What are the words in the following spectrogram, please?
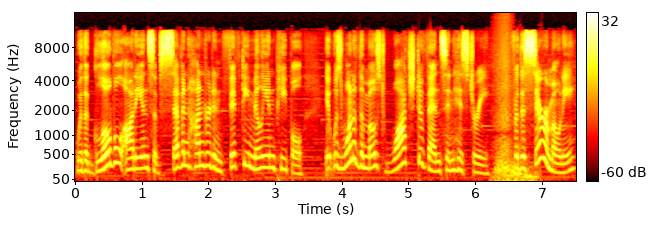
With a global audience of 750 million people, it was one of the most watched events in history. For the ceremony,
